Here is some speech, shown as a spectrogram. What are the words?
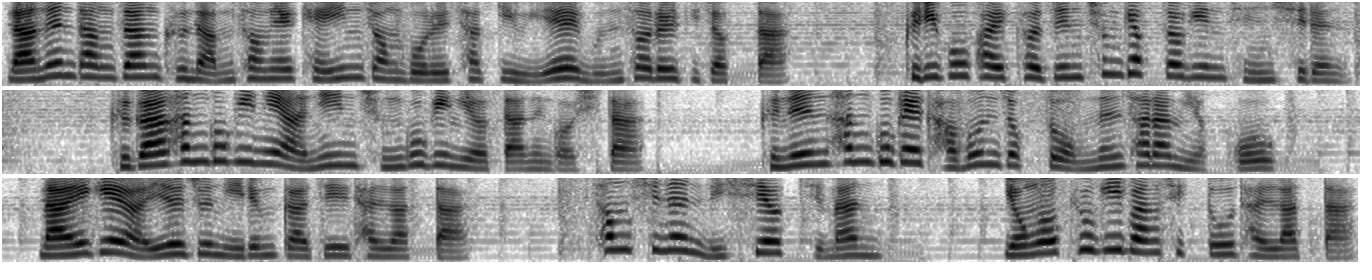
나는 당장 그 남성의 개인정보를 찾기 위해 문서를 뒤졌다. 그리고 밝혀진 충격적인 진실은 그가 한국인이 아닌 중국인이었다는 것이다. 그는 한국에 가본 적도 없는 사람이었고 나에게 알려준 이름까지 달랐다. 성씨는 리 씨였지만 영어 표기 방식도 달랐다.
